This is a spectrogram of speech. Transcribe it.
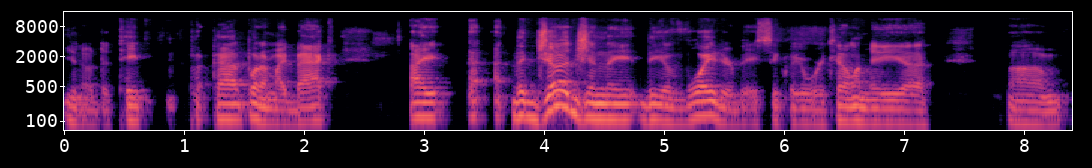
you know, the tape put on my back. I, the judge and the the avoider basically were telling me. Uh, um,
